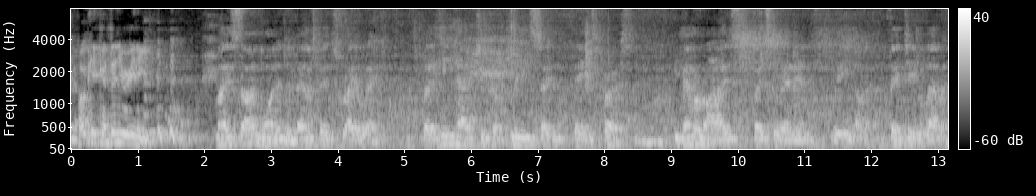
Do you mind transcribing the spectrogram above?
Okay, continue reading. My son wanted the benefits right away, but he had to complete certain things first. He memorized 1 Corinthians 3, 11, 13, 11.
